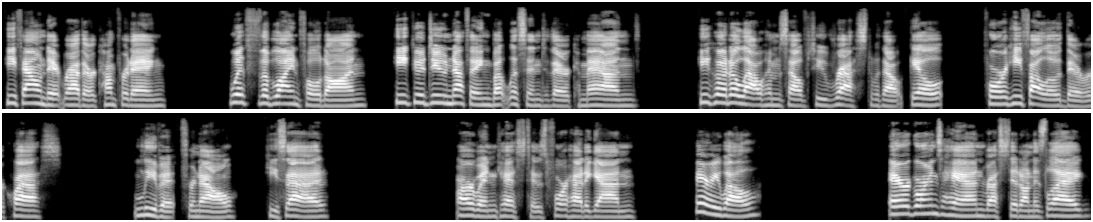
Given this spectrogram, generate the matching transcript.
he found it rather comforting. With the blindfold on, he could do nothing but listen to their commands. He could allow himself to rest without guilt, for he followed their request. Leave it for now, he said. Arwen kissed his forehead again. Very well. Aragorn's hand rested on his leg.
